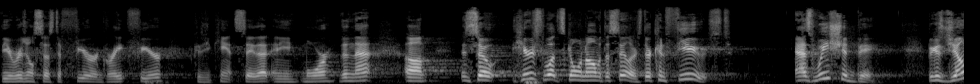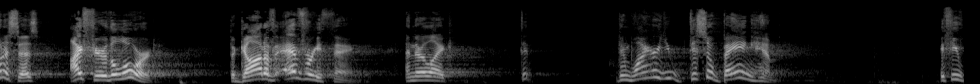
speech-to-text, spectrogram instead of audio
the original says to fear a great fear, because you can't say that any more than that. Um, and so here's what's going on with the sailors they're confused, as we should be. Because Jonah says, I fear the Lord, the God of everything. And they're like, then why are you disobeying him? If you,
